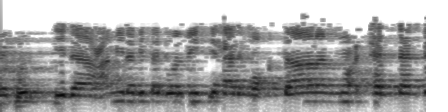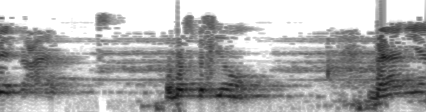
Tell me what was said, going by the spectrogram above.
يقول إذا عمل بفتوى الميت في حال مقدارا معتدا به. وبس بس يوم بانيا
